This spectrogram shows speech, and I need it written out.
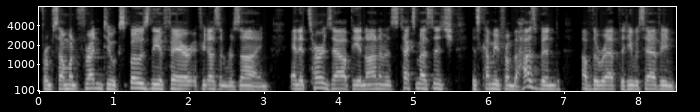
from someone threatened to expose the affair if he doesn't resign. And it turns out the anonymous text message is coming from the husband of the rep that he was having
